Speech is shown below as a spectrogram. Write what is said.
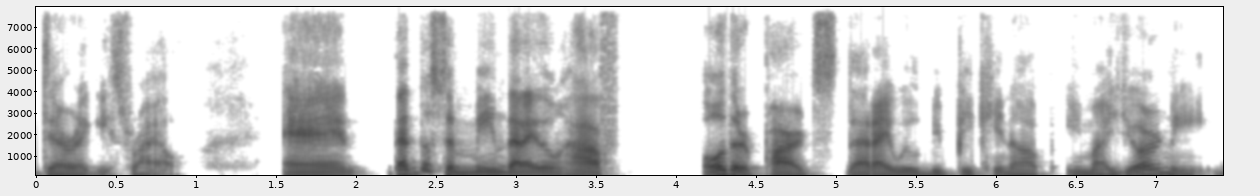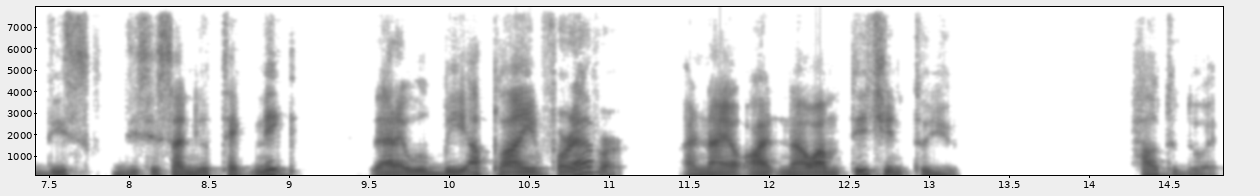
Derek Israel. And that doesn't mean that I don't have other parts that I will be picking up in my journey. This this is a new technique that I will be applying forever and now I, now I'm teaching to you how to do it.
